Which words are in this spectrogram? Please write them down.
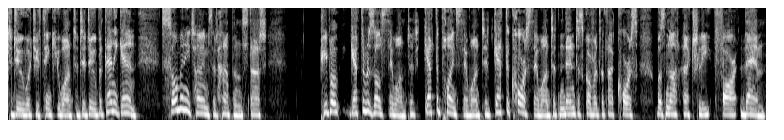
to do what you think you wanted to do. But then again, so many times it happens that people get the results they wanted, get the points they wanted, get the course they wanted, and then discover that that course was not actually for them.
